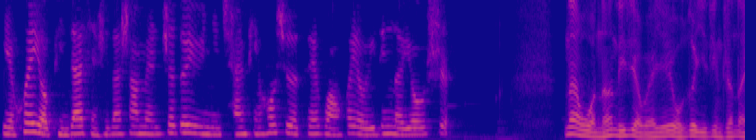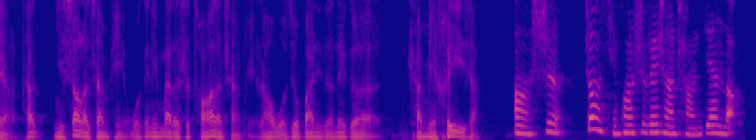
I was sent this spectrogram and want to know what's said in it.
也会有评价显示在上面，这对于你产品后续的推广会有一定的优势。那我能理解为也有恶意竞争的呀，他你上了产品，我跟你卖的是同样的产品，然后我就把你的那个产品黑一下。嗯，是这种情况是非常常见的。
